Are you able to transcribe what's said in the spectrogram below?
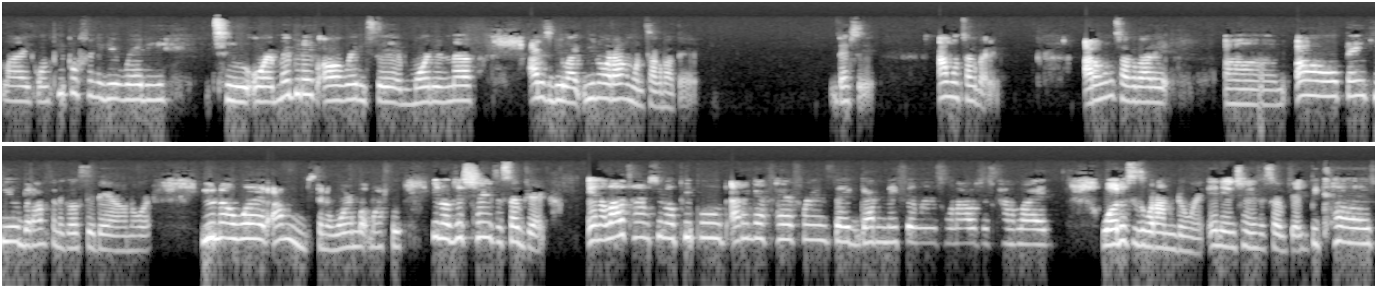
like when people finna get ready to, or maybe they've already said more than enough, I just be like, you know what, I don't want to talk about that. That's it. I don't want to talk about it. I don't want to talk about it um, oh, thank you, but I'm gonna go sit down, or you know what, I'm gonna warm up my food. You know, just change the subject. And a lot of times, you know, people, I don't have had friends that got in their feelings when I was just kind of like, well, this is what I'm doing, and then change the subject because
